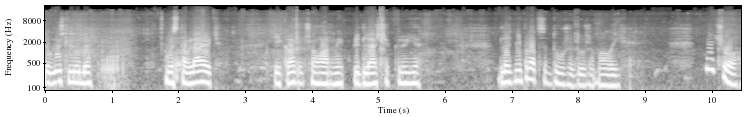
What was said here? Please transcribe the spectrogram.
Дивлюсь, люди виставляють і кажуть, що гарний підлящик клює. Для Дніпра це дуже-дуже малий. Нічого.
